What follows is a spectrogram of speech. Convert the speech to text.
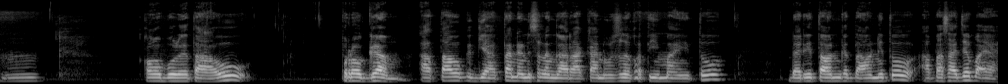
Hmm. Kalau boleh tahu program atau kegiatan yang diselenggarakan Husnul Khotimah itu dari tahun ke tahun itu apa saja Pak ya?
